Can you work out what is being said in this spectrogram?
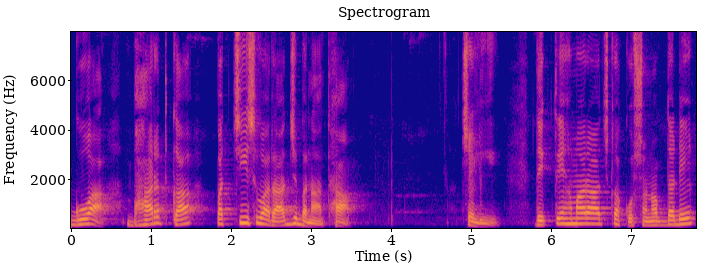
गोवा भारत का पच्चीसवा राज्य बना था। चलिए, देखते हैं हमारा आज का क्वेश्चन ऑफ़ द डे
